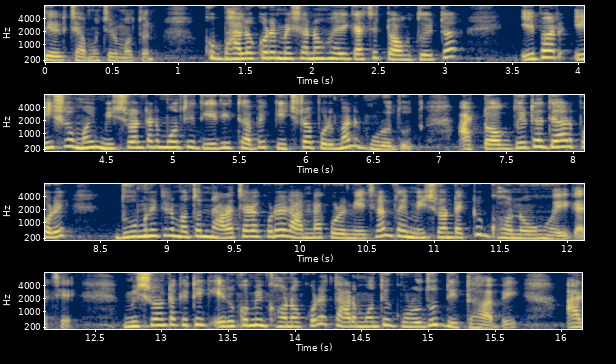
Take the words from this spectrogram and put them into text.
দেড় চামচের মতন। খুব ভালো করে মেশানো হয়ে গেছে টক দইটা। এবার এই সময় মিশ্রণটার মধ্যে দিয়ে দিতে হবে কিছুটা পরিমাণ গুঁড়ো দুধ। আর টক দইটা দেওয়ার পরে দু মিনিটের মতন নাড়াচাড়া করে রান্না করে নিয়েছিলাম, তাই মিশ্রণটা একটু ঘনও হয়ে গেছে। মিশ্রণটাকে ঠিক এরকমই ঘন করে তার মধ্যে গুঁড়ো দুধ দিতে হবে। আর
